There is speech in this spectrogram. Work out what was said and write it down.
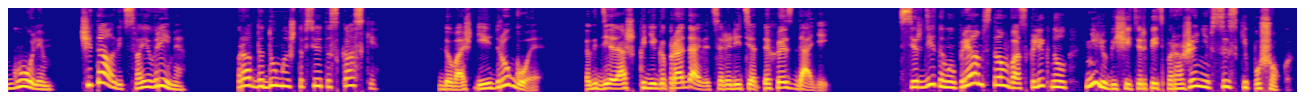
голем. Читал ведь в свое время. Правда, думаю, что все это сказки. Да важнее и другое. Где наш книгопродавец раритетных изданий? С сердитым упрямством воскликнул нелюбящий терпеть поражение в сыске Пушок.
